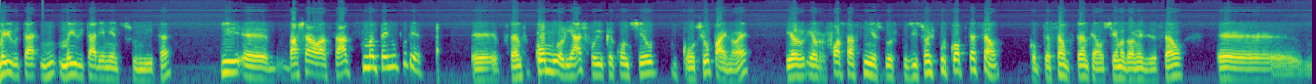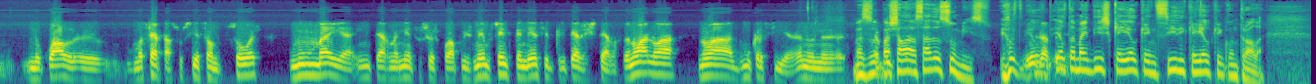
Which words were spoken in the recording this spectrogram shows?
maioritariamente sunita, que Bashar al-Assad se mantém no poder. portanto, como aliás foi o que aconteceu com o seu pai, não é? Ele, ele reforça assim as suas posições por cooptação. Cooptação, portanto, é um sistema de organização eh, no qual eh, uma certa associação de pessoas nomeia internamente os seus próprios membros sem dependência de critérios externos. Não há, não há, não há democracia. Mas o Bashar al-Assad assume isso. Ele, ele, ele, também diz que é ele quem decide e que é ele quem controla.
